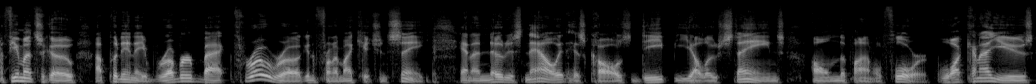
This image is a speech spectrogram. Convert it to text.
A few months ago, I put in a rubber back throw rug in front of my kitchen sink, and I notice now it has caused deep yellow stains on the vinyl floor. What can I use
